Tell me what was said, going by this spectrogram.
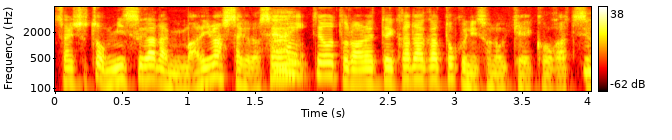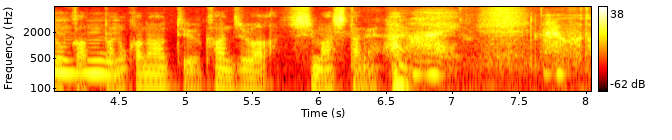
最初ちょっとミス絡みもありましたけど、先手を取られてからが特にその傾向が強かったのかなという感じはしましたね。はい。はい、なるほど。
